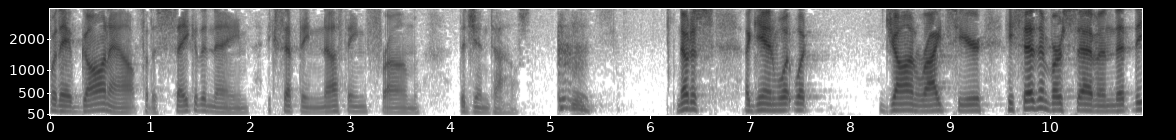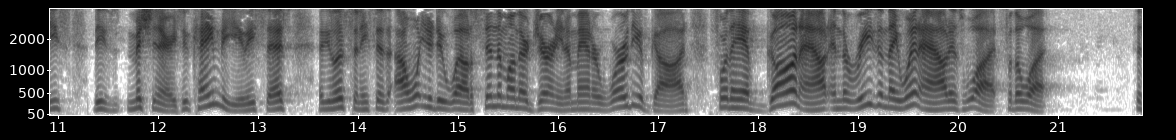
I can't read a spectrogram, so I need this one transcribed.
for they have gone out for the sake of the name, accepting nothing from the Gentiles. Notice again what, what John writes here. He says in verse 7 that these, these missionaries who came to you, he says, listen, he says, I want you to do well to send them on their journey in a manner worthy of God, for they have gone out, and the reason they went out is what? For the what? the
